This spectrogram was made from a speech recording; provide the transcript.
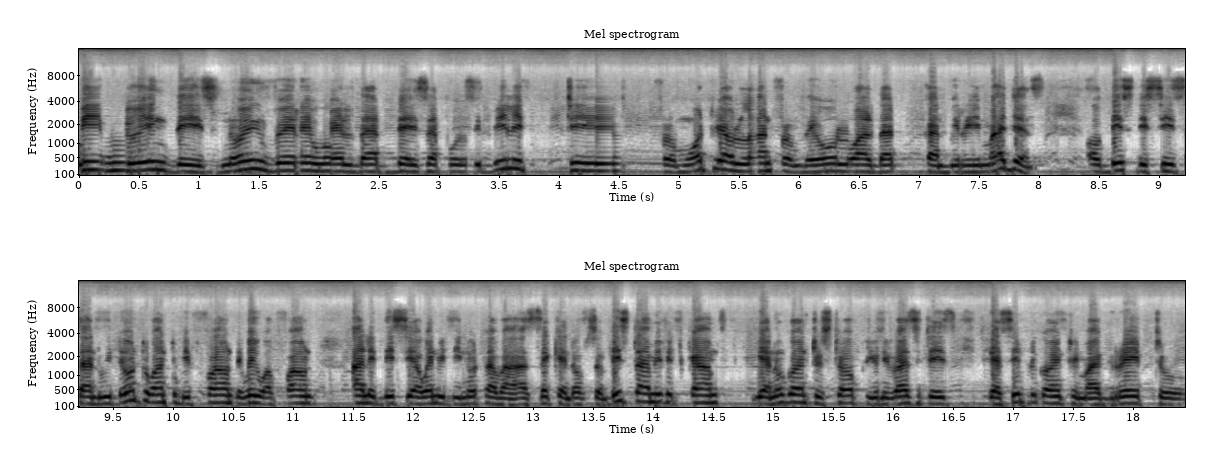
We doing this, knowing very well that there is a possibility from what we have learned from the whole world that can be reemergence of this disease. And we don't want to be found the way we were found early this year when we did not have a, second option. This time, if it comes, we are not going to stop universities. We are simply going to migrate to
